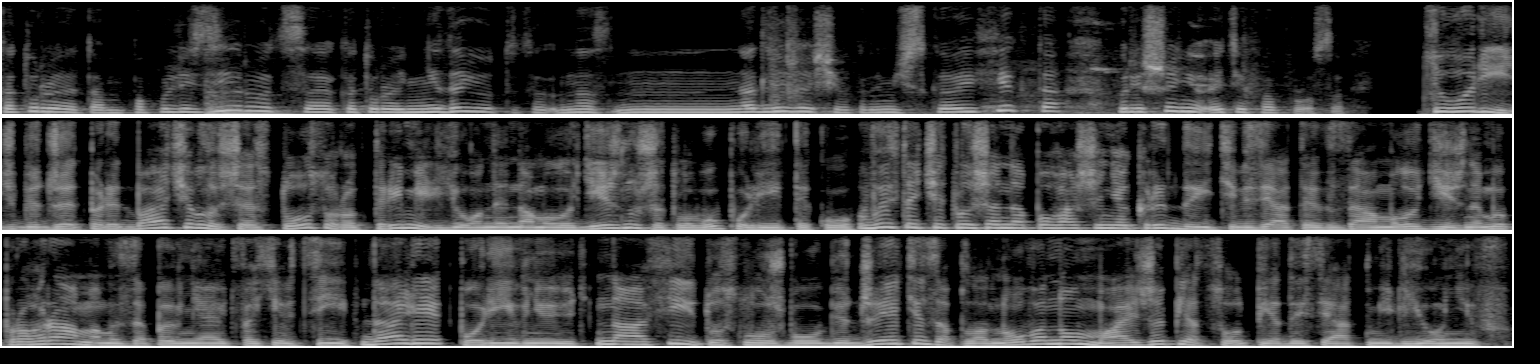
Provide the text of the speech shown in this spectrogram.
которые там популяризируются, которые не дают это на- м, надлежащего экономического эффекта по решению этих вопросов. Цьогоріч бюджет передбачив лише 143 мільйони на молодіжну житлову політику. Вистачить лише на погашення кредитів, взятих за молодіжними програмами, запевняють фахівці. Далі порівнюють на фіту службу у бюджеті заплановано майже 550 мільйонів.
